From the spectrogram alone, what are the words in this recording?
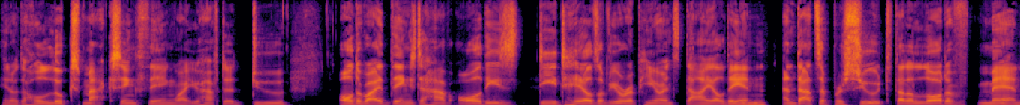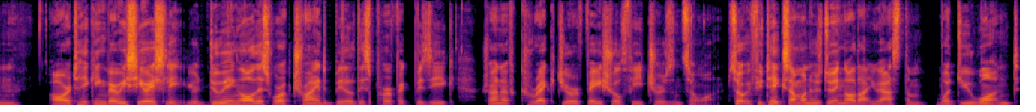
You know the whole looks maxing thing, right? You have to do all the right things to have all these details of your appearance dialed in. And that's a pursuit that a lot of men are taking very seriously. You're doing all this work trying to build this perfect physique, trying to correct your facial features and so on. So if you take someone who's doing all that, you ask them, what do you want?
